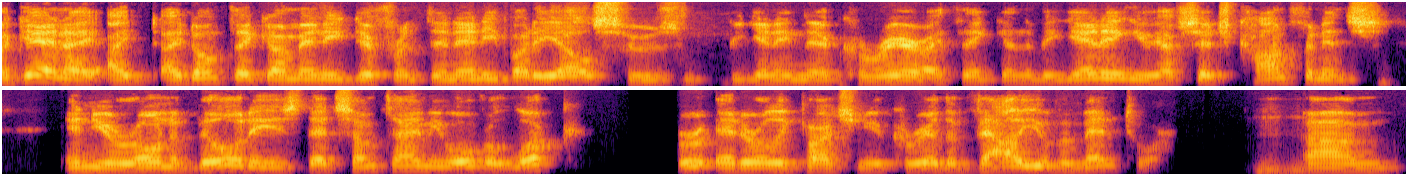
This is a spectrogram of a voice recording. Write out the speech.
again, I, I, I, don't think I'm any different than anybody else who's beginning their career. I think in the beginning you have such confidence in your own abilities that sometimes you overlook er, at early parts in your career the value of a mentor. Mm-hmm. Um,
